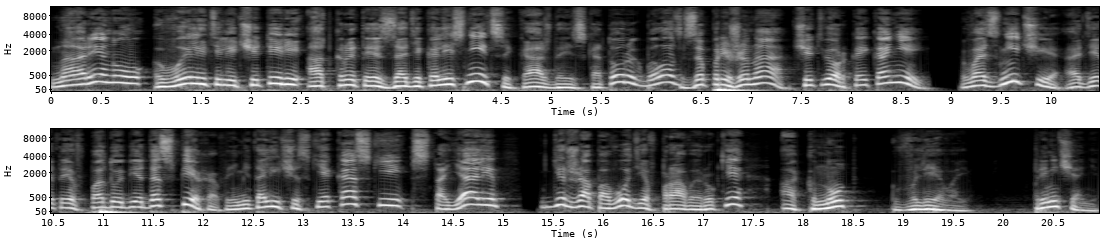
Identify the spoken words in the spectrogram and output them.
на арену вылетели четыре открытые сзади колесницы, каждая из которых была запряжена четверкой коней. Возничие, одетые в подобие доспехов и металлические каски, стояли, держа поводья в правой руке, а кнут в левой. Примечание.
